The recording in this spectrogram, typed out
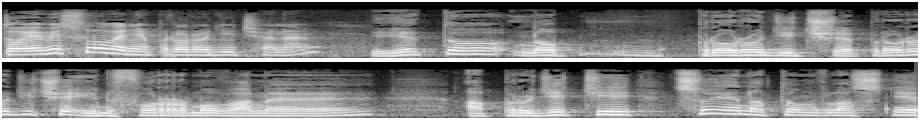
To je vysloveně pro rodiče, ne? Je to, no, pro rodiče, pro rodiče informované, a pro děti, co je na tom vlastně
